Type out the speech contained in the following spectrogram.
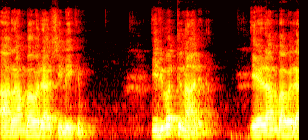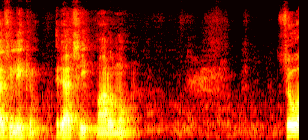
ആറാം ഭാവരാശിയിലേക്കും ഇരുപത്തിനാലിന് ഏഴാം ഭാവരാശിയിലേക്കും രാശി മാറുന്നു. ചൊവ്വ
